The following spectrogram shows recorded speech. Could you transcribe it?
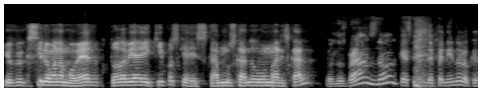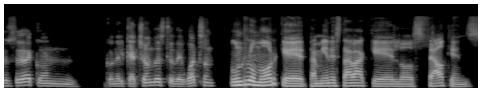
Yo creo que sí lo van a mover. Todavía hay equipos que están buscando un mariscal. Pues los Browns, ¿no? Que es dependiendo de lo que suceda con, con el cachondo este de Watson. Un rumor que también estaba que los Falcons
